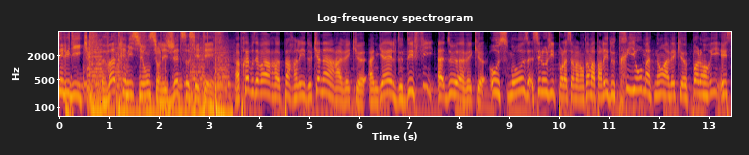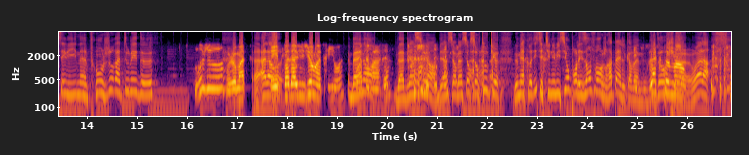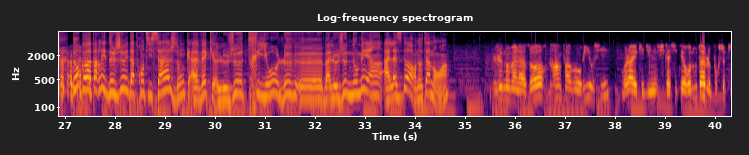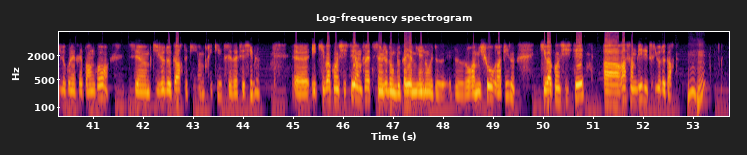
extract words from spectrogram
C'est ludique, votre émission sur les jeux de société. Après vous avoir parlé de canard avec euh, Anne-Gaëlle, de défi à deux avec euh, Osmose, c'est logique pour la Saint-Valentin, on va parler de trio maintenant avec euh, Paul-Henri et Céline. Bonjour à tous les deux. Bonjour. Bonjour Matt. Euh, Alors, Et pas d'allusion à trio. Hein, Ben non. Saint-Valentin. bah, bien sûr, bien sûr, bien sûr. Surtout que le mercredi, c'est une émission pour les enfants, je rappelle quand même. Exactement. Donc, euh, voilà. Donc, on va parler de jeux et d'apprentissage, donc avec le jeu Trio, le, euh, bah, le jeu nommé hein, à l'As d'or notamment. Hein. Jeu de Noël Azor, grand favori aussi. Voilà, et qui est d'une efficacité redoutable. Pour ceux qui ne le connaîtraient pas encore, c'est un petit jeu de cartes qui a un prix qui est très accessible. Euh, et qui va consister, en fait, c'est un jeu donc de Kaya Mieno et de, et de Laura Michaud au graphisme, qui va consister à rassembler des trios de cartes. Mhm.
